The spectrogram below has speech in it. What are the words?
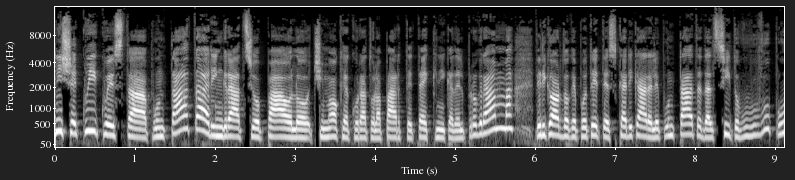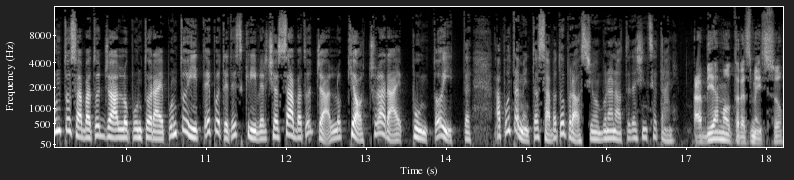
Finisce qui questa puntata, ringrazio Paolo Cimò che ha curato la parte tecnica del programma, vi ricordo che potete scaricare le puntate dal sito www.sabatogiallo.rai.it e potete scriverci a sabatogiallo.rai.it. Appuntamento a sabato prossimo, buonanotte da Cinzatani. Abbiamo trasmesso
